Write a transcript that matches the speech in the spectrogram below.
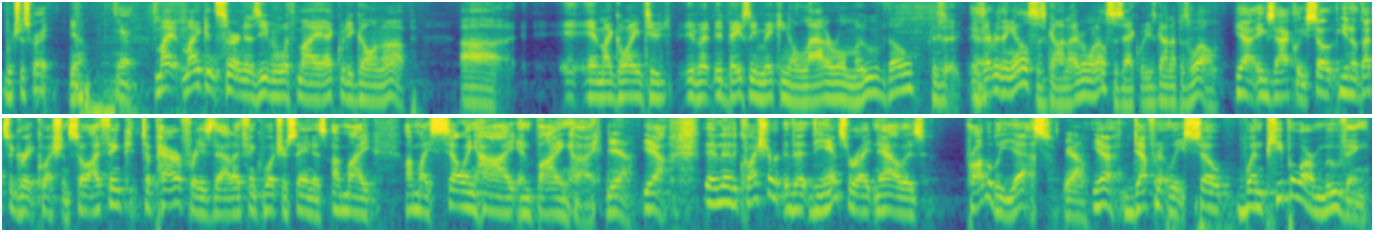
which is great. Yeah. Yeah. My my concern is even with my equity going up, uh, am I going to basically making a lateral move though? Because uh, everything else has gone. Everyone else's equity has gone up as well. Yeah, exactly. So you know that's a great question. So I think to paraphrase that, I think what you're saying is, am I am I selling high and buying high? Yeah. yeah. And then the question, the the answer right now is probably yes. Yeah. yeah, definitely. So when people are moving,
